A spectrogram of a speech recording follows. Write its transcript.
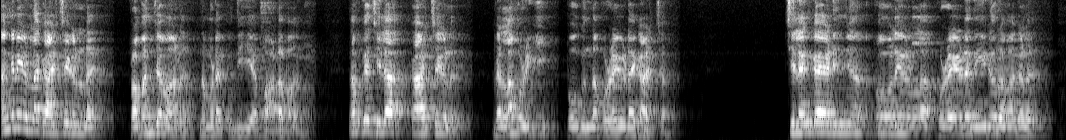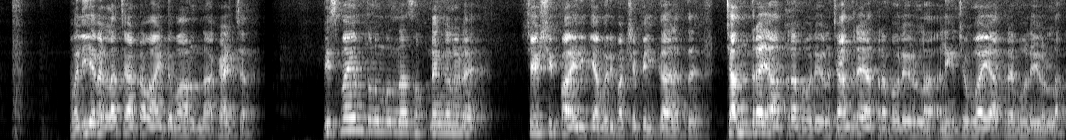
അങ്ങനെയുള്ള കാഴ്ചകളുടെ പ്രപഞ്ചമാണ് നമ്മുടെ പുതിയ പാഠഭാഗം. നമുക്ക് ചില കാഴ്ചകൾ വെള്ളമൊഴുകി പോകുന്ന പുഴയുടെ കാഴ്ച. ചിലങ്ക അണിഞ്ഞ പോലെയുള്ള പുഴയുടെ നീരുറവകൾ വലിയ വെള്ളച്ചാട്ടമായിട്ട് മാറുന്ന കാഴ്ച. വിസ്മയം തുളുമ്പുന്ന സ്വപ്നങ്ങളുടെ ശേഷിപ്പായിരിക്കാം ഒരു പക്ഷെ പിൽക്കാലത്ത് ചന്ദ്രയാത്ര പോലെയുള്ള ചന്ദ്രയാത്ര പോലെയുള്ള അല്ലെങ്കിൽ ചൊവ്വയാത്ര പോലെയുള്ള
